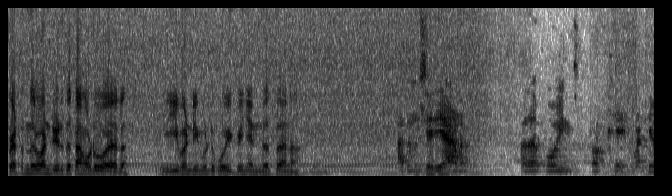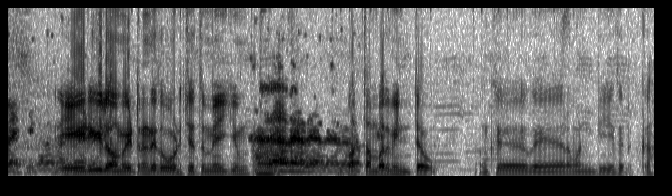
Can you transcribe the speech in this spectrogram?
പെട്ടെന്ന് ഒരു വണ്ടി എടുത്തിട്ട് അങ്ങോട്ട് പോയാലോ? ഈ വണ്ടി കൊണ്ട് പോയി കഴിഞ്ഞാൽ എന്തെത്താനാ അതും ശരിയാണ്. ഏഴ് കിലോമീറ്റർ ഉണ്ട്. ഇത് ഓടിച്ചെത്തുമ്പോഴേക്കും അതെ അതെ അതെ അതെ അതെ. പത്തൊമ്പത് മിനിറ്റ് ആവും നമുക്ക് വേറെ വണ്ടി ഏതെടുക്കാം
